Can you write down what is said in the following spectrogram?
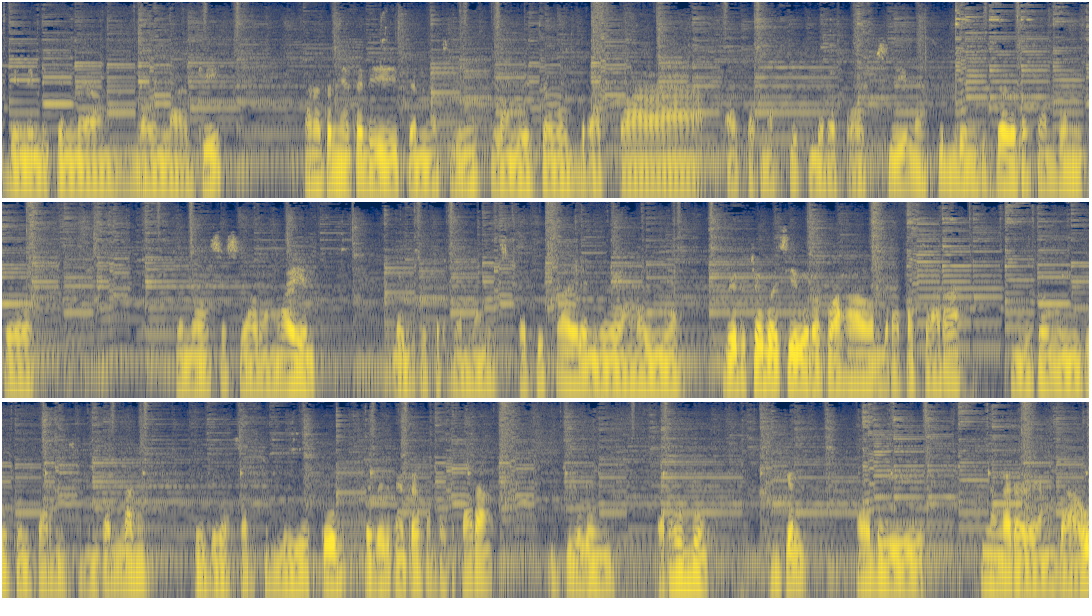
Tapi ini bikin yang lain lagi karena ternyata di channel sebelumnya setelah gue coba beberapa alternatif beberapa opsi masih belum bisa tersambung ke channel sosial yang lain. Nggak bisa tersambung di Spotify dan juga yang lainnya. Gue udah coba sih beberapa hal beberapa cara. Dan juga gue ngikutin teman-teman gue juga search di YouTube. Tapi ternyata sampai sekarang masih belum terhubung. Mungkin kalau di pendengar ada yang tahu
